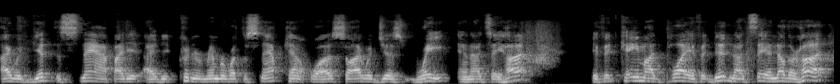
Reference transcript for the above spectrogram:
I would get the snap. I did, I did, couldn't remember what the snap count was. So I would just wait and I'd say, hut. If it came, I'd play. If it didn't, I'd say another hut.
